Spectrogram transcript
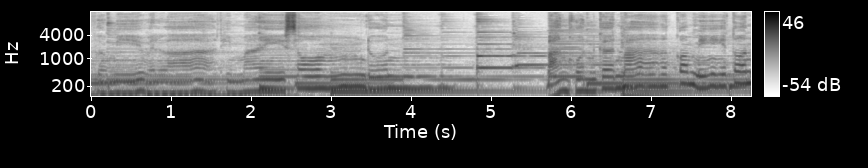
เพื่อมี สมดุล บางคนเกิดมาก็มีต้น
